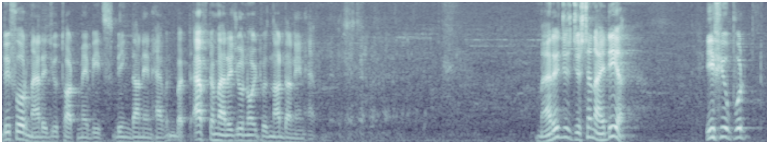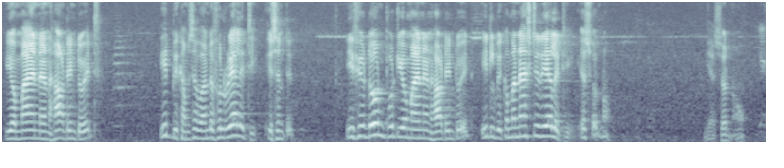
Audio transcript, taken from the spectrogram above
Before marriage you thought maybe it's being done in heaven, but after marriage you know it was not done in heaven. Marriage is just an idea. If you put your mind and heart into it, it becomes a wonderful reality, isn't it? If you don't put your mind and heart into it, it'll become a nasty reality, yes or no? Yes or no? Yes.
